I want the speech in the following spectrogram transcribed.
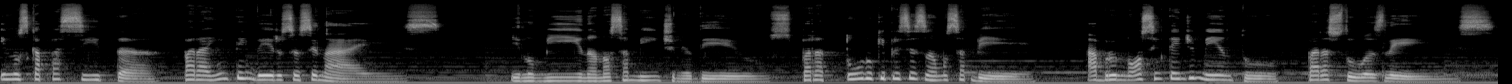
e nos capacita para entender os seus sinais. Ilumina nossa mente, meu Deus, para tudo o que precisamos saber. Abra o nosso entendimento para as tuas leis.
